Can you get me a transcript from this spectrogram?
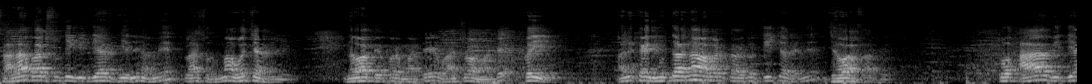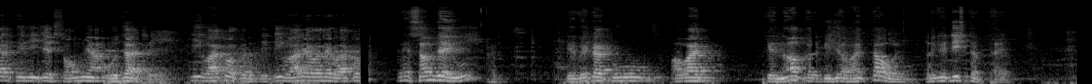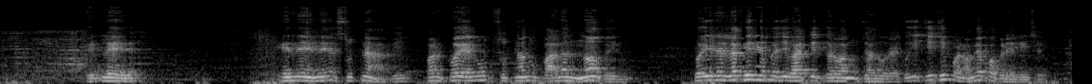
સાડા બાર સુધી વિદ્યાર્થીને અમે ક્લાસરૂમમાં વચાવીએ. નવા પેપર માટે, વાંચવા માટે કહીએ. અને કંઈ મુદ્દા ના આવડતા હોય તો ટીચર એને જવાબ આપે. તો આ વિદ્યાર્થીની જે સૌમ્યા ઓઝા છે, એ વાતો કરતી હતી, વારે વારે વાતો એને સમજાયું કે બેટા તું અવાજ કે ન કર, બીજા વાંચતા હોય તો એને ડિસ્ટર્બ થાય. એટલે એને એને સૂચના આપી, પણ કોઈ એનું સૂચનાનું પાલન ન કર્યું. તો એને લખીને પછી વાતચીત કરવાનું ચાલુ રાખ્યું. એ ચિઠ્ઠી પણ અમે પકડેલી છે.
